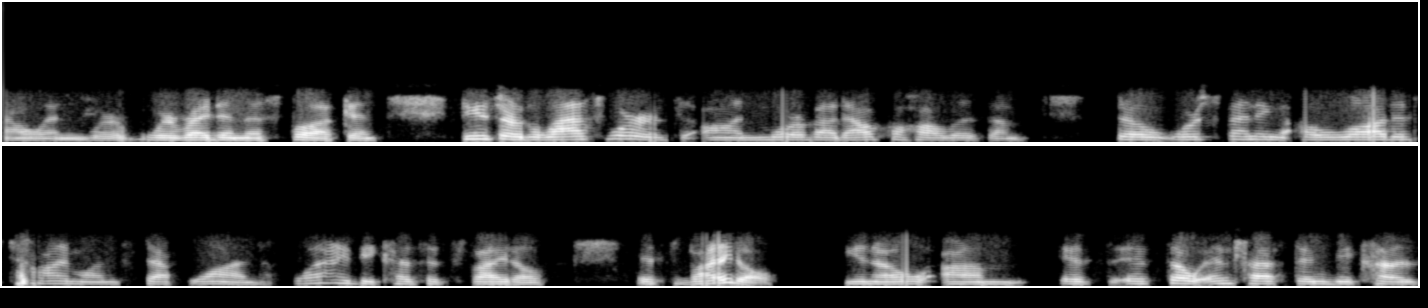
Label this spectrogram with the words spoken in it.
now, and we're we're writing this book. And these are the last words on more about alcoholism. So we're spending a lot of time on step one. Why? Because it's vital. It's vital. You know, um, it's it's so interesting because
